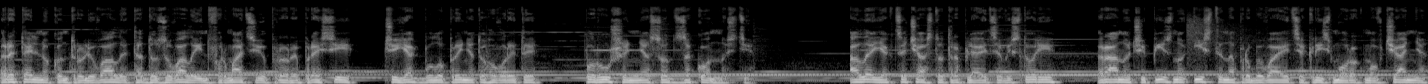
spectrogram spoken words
ретельно контролювали та дозували інформацію про репресії, чи як було прийнято говорити, порушення соцзаконності. Але як це часто трапляється в історії, рано чи пізно істина пробивається крізь морок мовчання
